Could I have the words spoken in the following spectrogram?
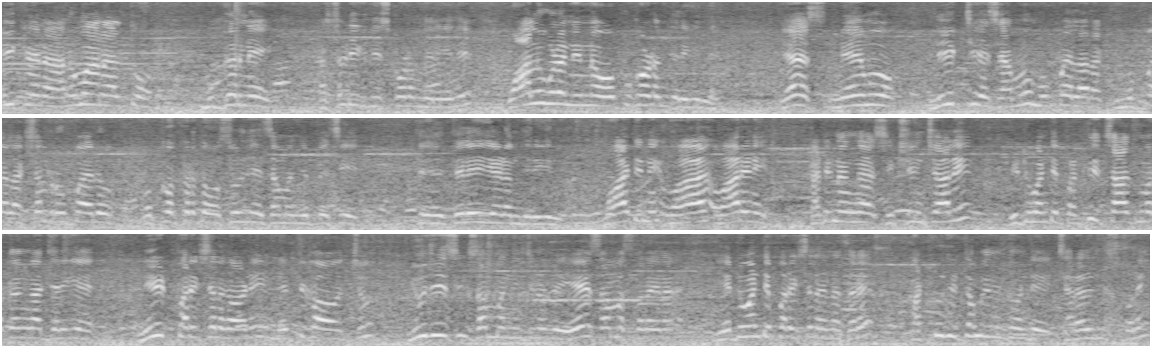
లీక్ అయిన అనుమానాలతో ముగ్గురిని కస్టడీకి తీసుకోవడం జరిగింది. వాళ్ళు కూడా నిన్న ఒప్పుకోవడం జరిగింది. ఎస్ మేము లీక్ చేశాము. ముప్పై ముప్పై లక్షల రూపాయలు ఒక్కొక్కరితో వసూలు చేశామని చెప్పేసి తె- తెలియజేయడం జరిగింది. వాటిని వారిని కఠినంగా శిక్షించాలి. ఇటువంటి ప్రతిష్టాత్మకంగా జరిగే నీట్ పరీక్షలు కానీ నెట్ కావచ్చు యూజీసీకి సంబంధించిన ఏ సంస్థలైనా ఎటువంటి పరీక్షలైనా సరే కట్టుదిట్టమైనటువంటి చర్యలు తీసుకొని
